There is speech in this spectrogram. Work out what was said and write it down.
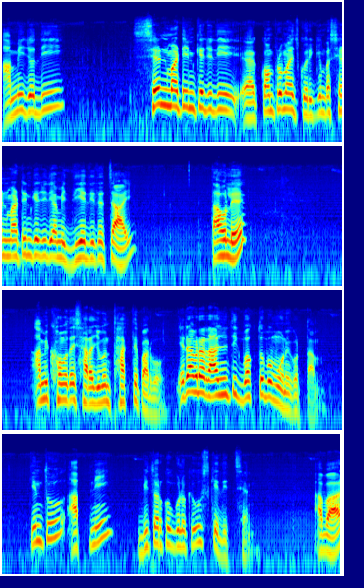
আমি যদি সেন্ট মার্টিনকে যদি কম্প্রোমাইজ করি কিংবা সেন্ট মার্টিনকে যদি আমি দিয়ে দিতে চাই তাহলে আমি ক্ষমতায় সারা জীবন থাকতে পারব। এটা আমরা রাজনৈতিক বক্তব্য মনে করতাম। কিন্তু আপনি বিতর্কগুলোকে উস্কে দিচ্ছেন। আবার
